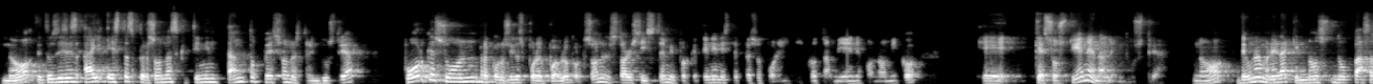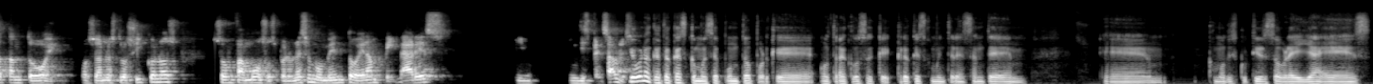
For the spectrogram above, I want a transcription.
¿no? Entonces dices, hay estas personas que tienen tanto peso en nuestra industria porque son reconocidos por el pueblo, porque son el Star System y porque tienen este peso político también, económico, eh, que sostienen a la industria, ¿no? De una manera que no, no pasa tanto hoy. O sea, nuestros íconos son famosos, pero en ese momento eran pilares indispensables. Qué bueno que tocas como ese punto, porque otra cosa que creo que es como interesante eh, como discutir sobre ella es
